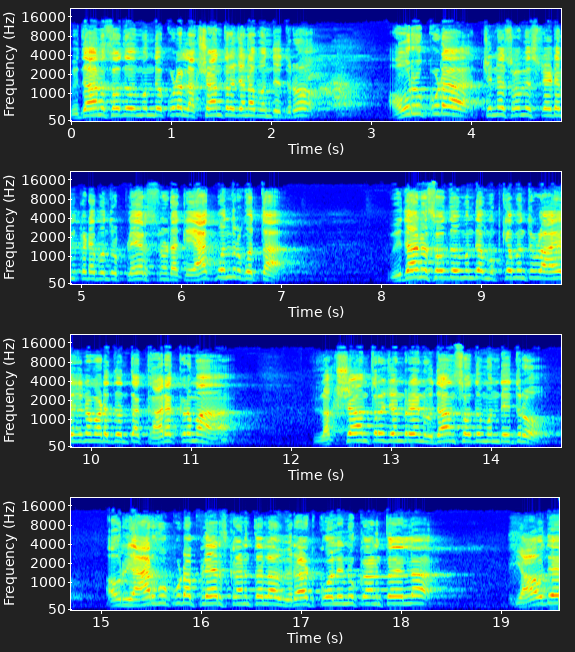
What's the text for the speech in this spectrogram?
ವಿಧಾನಸೌಧದ ಮುಂದೆ ಕೂಡ ಲಕ್ಷಾಂತರ ಜನ ಬಂದಿದ್ದರು ಅವರು ಕೂಡ ಚಿನ್ನಸ್ವಾಮಿ ಸ್ಟೇಡಿಯಂ ಕಡೆ ಬಂದರು ಪ್ಲೇಯರ್ಸ್ ನೋಡೋಕ್ಕೆ. ಯಾಕೆ ಬಂದರು ಗೊತ್ತಾ? ವಿಧಾನಸೌಧದ ಮುಂದೆ ಮುಖ್ಯಮಂತ್ರಿಗಳು ಆಯೋಜನೆ ಮಾಡಿದಂಥ ಕಾರ್ಯಕ್ರಮ ಲಕ್ಷಾಂತರ ಜನರು ಏನು ವಿಧಾನಸೌಧ ಮುಂದಿದ್ರು ಅವ್ರು ಯಾರಿಗೂ ಕೂಡ ಪ್ಲೇಯರ್ಸ್ ಕಾಣ್ತಾ ಇಲ್ಲ, ವಿರಾಟ್ ಕೊಹ್ಲಿನೂ ಕಾಣ್ತಾ ಇಲ್ಲ, ಯಾವುದೇ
